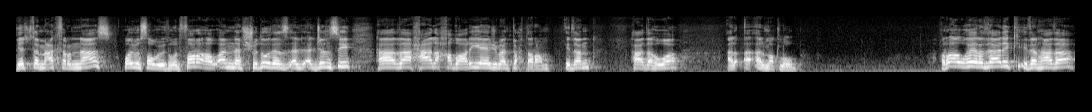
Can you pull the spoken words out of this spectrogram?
يجتمع أكثر الناس ويصوتون. فرأوا أن الشذوذ الجنسي هذا حالة حضارية يجب أن تحترم. إذا هذا هو المطلوب. رأوا غير ذلك؟ إذا هذا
